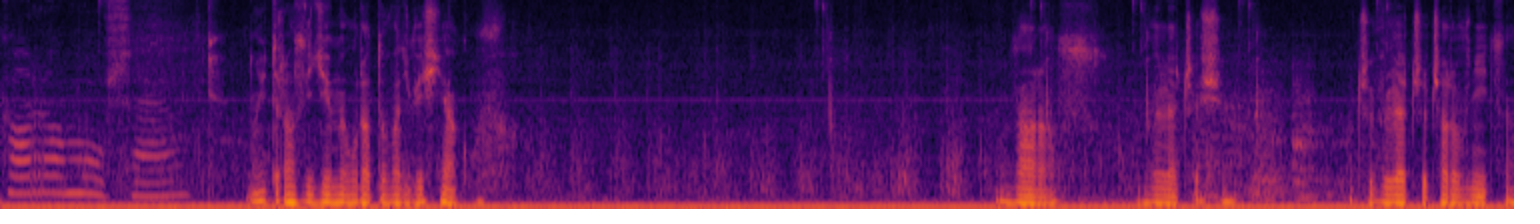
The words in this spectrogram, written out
Skoro muszę. No i teraz idziemy uratować wieśniaków. Zaraz. Wyleczę się. Znaczy wyleczę czarownicę.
